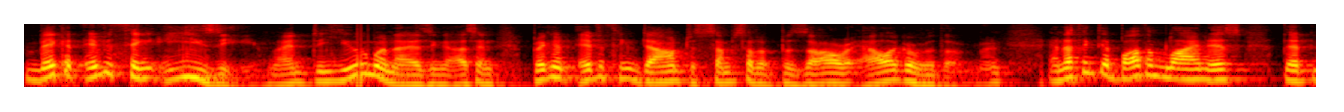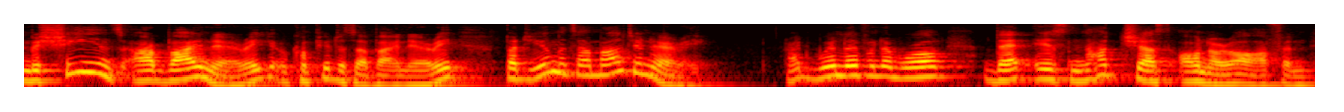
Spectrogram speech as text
Making everything easy, right? Dehumanizing us and bringing everything down to some sort of bizarre algorithm. Right? And I think the bottom line is that machines are binary, computers are binary, but humans are multinary. Right? We live in a world that is not just on or off and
